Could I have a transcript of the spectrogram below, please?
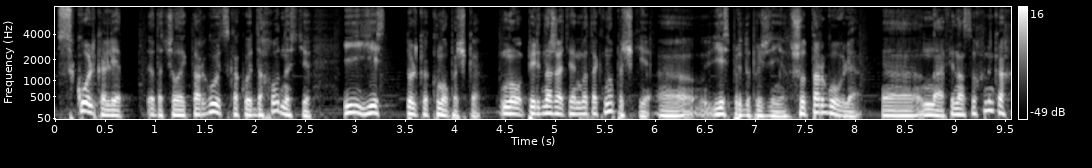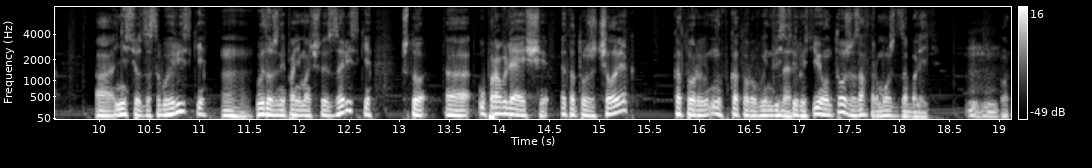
Сколько лет этот человек торгует, с какой доходностью, и есть только кнопочка. Но перед нажатием этой кнопочки э, есть предупреждение, что торговля э, на финансовых рынках э, несет за собой риски. Мгм. Вы должны понимать, что это за риски, что э, управляющий это тоже человек, который, ну, в которого вы инвестируете, и он тоже завтра может заболеть. Мгм. Вот.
